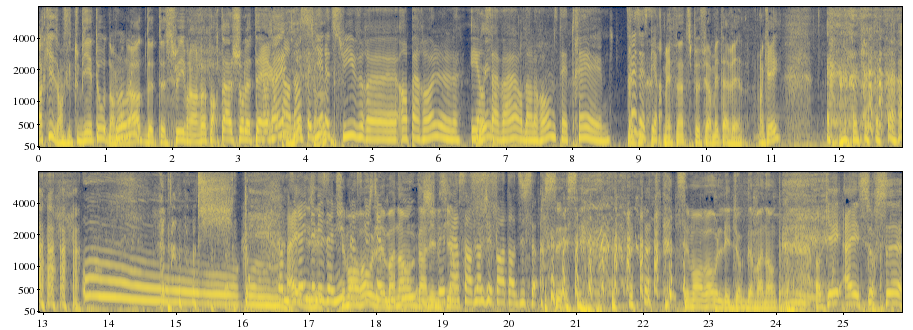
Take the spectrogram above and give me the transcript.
OK, donc c'est tout bientôt. Donc, Oui, on a oui. hâte de te suivre en reportage sur le En terrain. attendant, yes, ça. bien de te suivre euh, en parole et en saveur dans le Rhône. C'était très, très inspirant. Maintenant, tu peux fermer ta velle. OK? Ouh! Comme dirait Hey, une de mes amies, c'est mon parce que rôle je de mon oncle dans je vais l'émission. faire semblant que j'ai pas entendu ça. C'est- C'est c'est mon rôle, les jokes de mon oncle. OK, hey, sur ce,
